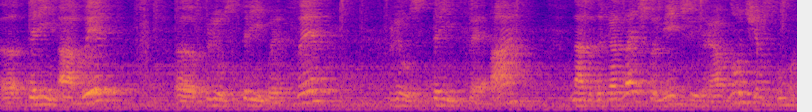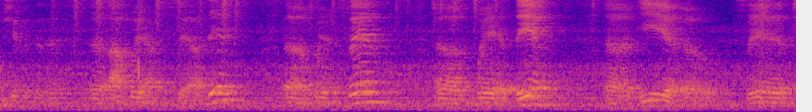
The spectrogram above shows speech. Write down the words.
Э, 3АБ э, плюс 3БС плюс 3СА. Надо доказать, что меньше или равно, чем сумма всех э, э, АБ, АС, АД, БС, э, БД э, и э, СД.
